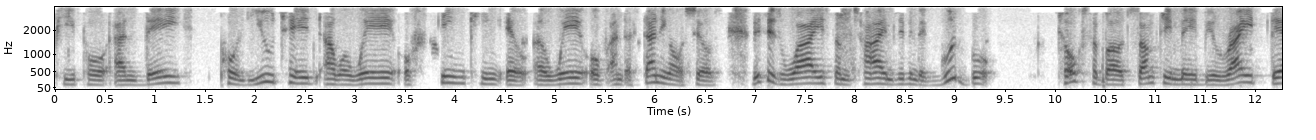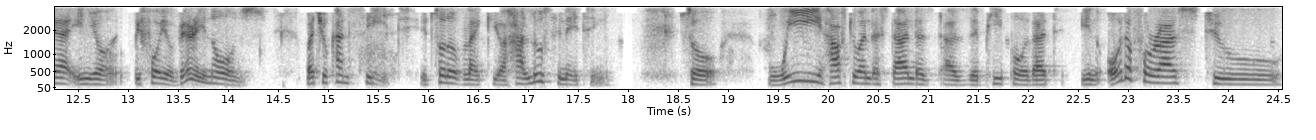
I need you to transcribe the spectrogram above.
people and they polluted our way of thinking, a, a, way of understanding ourselves. This is why sometimes even the good book talks about something may be right there in your before your very nose, but you can't see it. It's sort of like you're hallucinating. So we have to understand as, as the people that in order for us to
